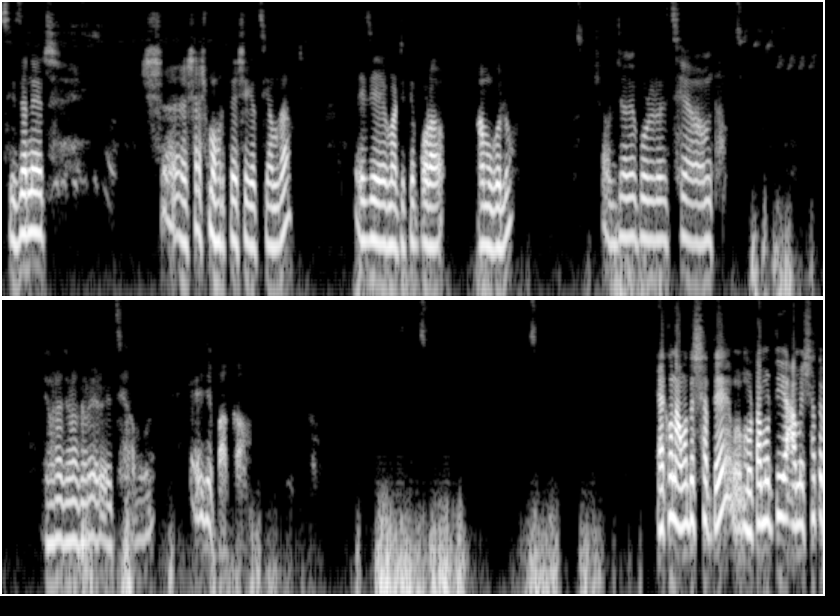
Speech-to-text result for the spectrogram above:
সিজনের শেষ মুহূর্তে এসে গেছি আমরা। এই যে মাটিতে পড়া আমগুলো, সব জায়গায় পড়ে রয়েছে আম ঝরা ঝরা ধরে রয়েছে আমগুলো। এই যে পাকা আম। এখন আমাদের সাথে মোটামুটি আমের সাথে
